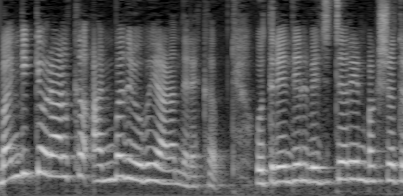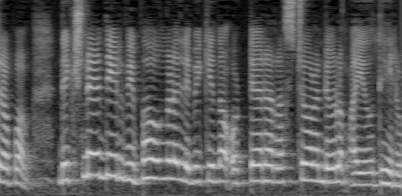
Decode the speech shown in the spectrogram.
ബങ്കിക്ക് ഒരാൾക്ക് അൻപത് രൂപയാണ് നിരക്ക്. ഉത്തരേന്ത്യയിൽ വെജിറ്റേറിയൻ ഭക്ഷണത്തിനൊപ്പം ദക്ഷിണേന്ത്യയിൽ വിഭവങ്ങൾ ലഭിക്കുന്ന ഒട്ടേറെ റെസ്റ്റോറന്റുകളും അയോധ്യയിലുണ്ട്.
